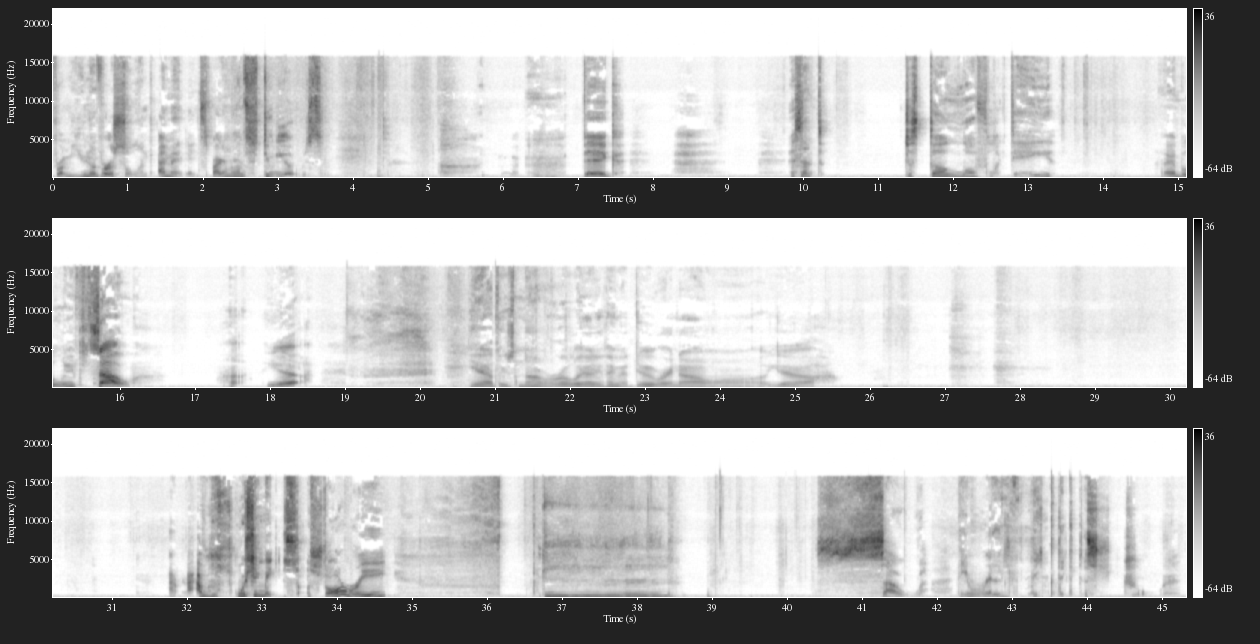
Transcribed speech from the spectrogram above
from Universal and Emmett and Spider-Man Studios. Big isn't just a lovely day. I believe so. Huh, yeah. Yeah, there's not really anything to do right now. Uh, yeah. I was just squishing me. So, sorry. So, they really think they can destroy.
